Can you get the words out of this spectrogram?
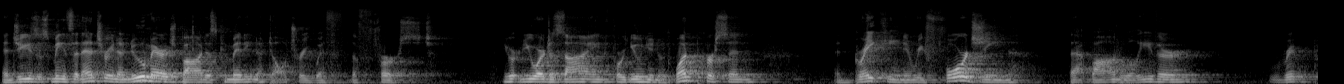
And Jesus means that entering a new marriage bond is committing adultery with the first. You're, you are designed for union with one person, and breaking and reforging that bond will either rip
